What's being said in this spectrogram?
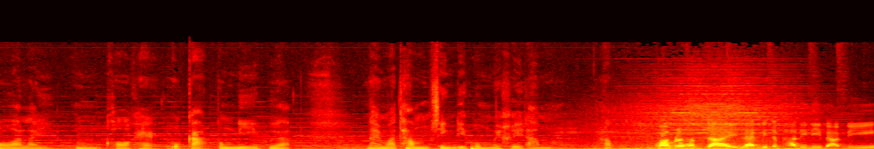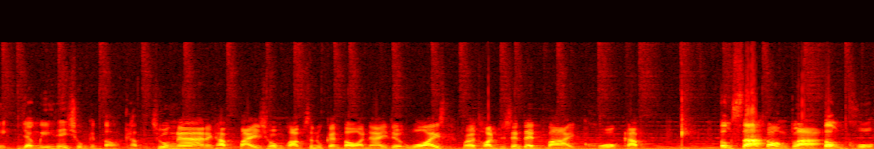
ออะไร ผมขอแค่โอกาสตรงนี้เพื่อได้มาทำสิ่งที่ผมไม่เคยทำครับ ความประทับใจและมิตรภาพดีๆ แบบนี้ ยังมีให้ได้ชมกันต่อครับ ช่วงหน้านะครับ ไปชมความสนุกกันต่อใน The Voice Marathon Presented by Coke ครับ ต้องซ่าต้องกล้าต้องโคก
